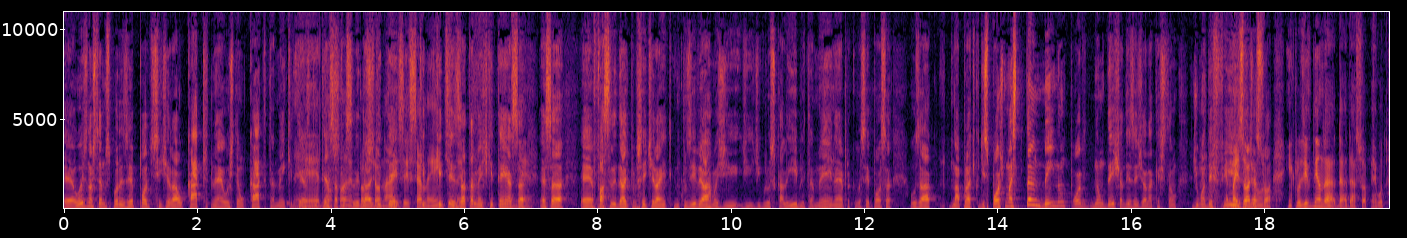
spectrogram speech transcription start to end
é, hoje nós temos, por exemplo, pode-se tirar o CAC, né? Hoje tem o CAC também, que tem, é, que tem essa facilidade de ter. Excelentes, que, que, né? Exatamente, que tem essa, é. essa é, facilidade para você tirar, inclusive, armas de, de, de grosso calibre também, né? Para que você possa usar na prática de esporte, mas também não pode, não deixa a desejar na questão de uma é, defesa. mas olha uma... só, inclusive dentro da, da, da, sua pergunta,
